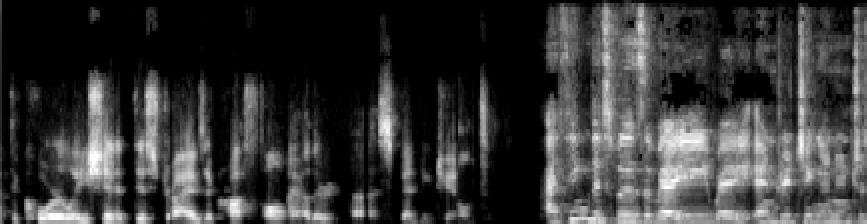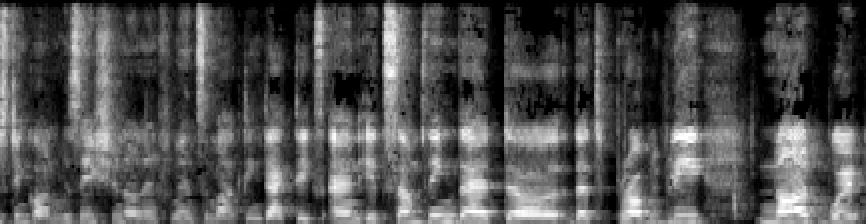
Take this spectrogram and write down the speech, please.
at the correlation that this drives across all my other uh, spending channels. I think this was a very, very enriching and interesting conversation on influencer marketing tactics, and it's something that uh, that's probably not what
